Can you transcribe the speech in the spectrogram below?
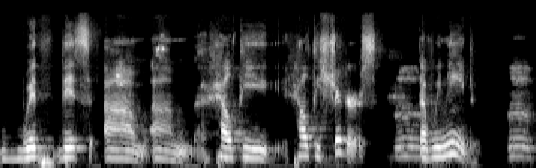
with these um, um, healthy healthy sugars mm. that we need. Mm.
